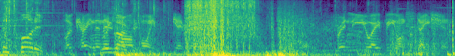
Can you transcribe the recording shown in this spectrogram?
Hostile spotted. Locating the next hard point. Get ready. Friendly UAV on station.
